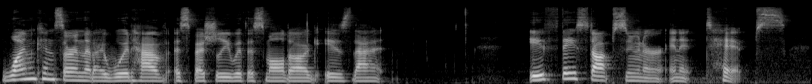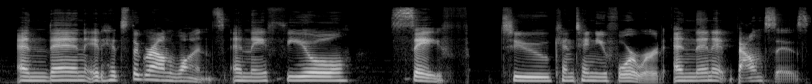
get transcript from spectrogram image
One concern that I would have, especially with a small dog, is that if they stop sooner and it tips and then it hits the ground once and they feel safe to continue forward and then it bounces.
